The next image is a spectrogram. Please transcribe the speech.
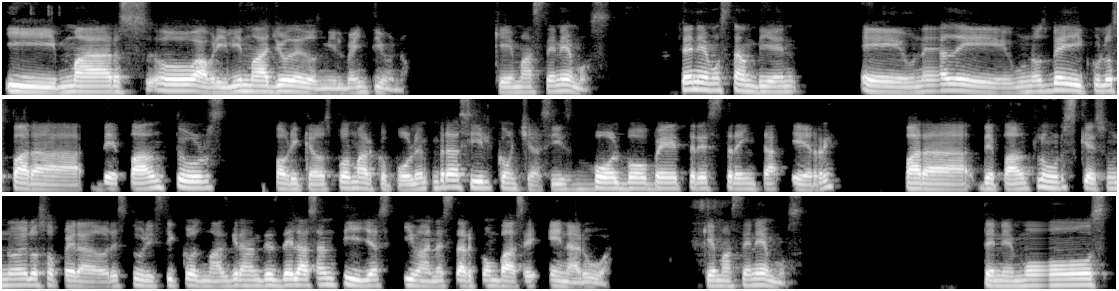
y marzo, abril y mayo de 2021. ¿Qué más tenemos? Tenemos también eh, una de unos vehículos para The Palm Tours fabricados por Marco Polo en Brasil con chasis Volvo B330R para The Palm Tours, que es uno de los operadores turísticos más grandes de las Antillas y van a estar con base en Aruba. ¿Qué más tenemos? Tenemos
